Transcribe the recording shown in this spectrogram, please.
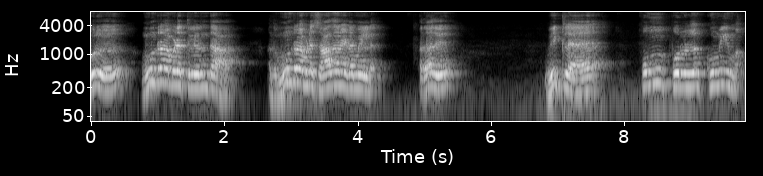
குரு மூன்றாம் இடத்தில் இருந்தால் அந்த மூன்றாம் இடம் சாதாரண இடமே இல்லை. அதாவது வீட்டில் பொன் பொருள்லாம் குமியுமா.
